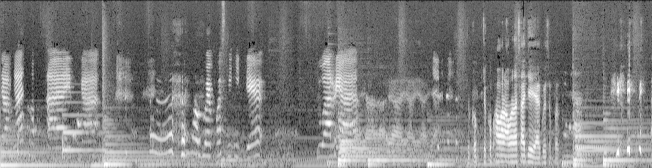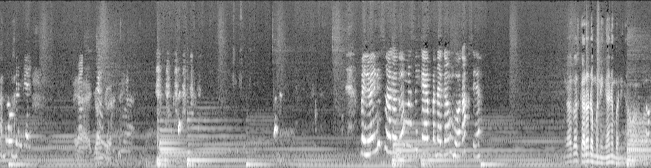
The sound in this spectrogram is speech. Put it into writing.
Jangan offside kak. Mau gue post di IG luar ya. Ya ya ya ya, ya. cukup cukup awal-awal saja ya gue sempet. Udah udah ya. Ya gue gue. By the way ini suara gue masih kayak pedagang boraks ya. Enggak kok sekarang udah mendingan dibanding awal-awal.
